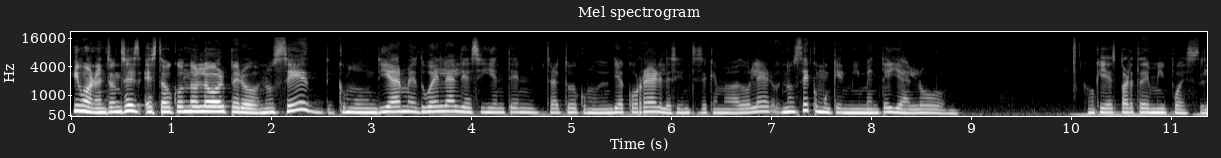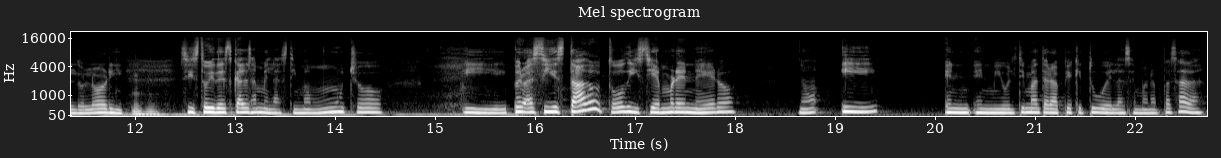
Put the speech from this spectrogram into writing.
Y bueno, entonces he estado con dolor, pero no sé, como un día me duele, al día siguiente trato como de un día correr, el día siguiente sé que me va a doler. No sé, como que en mi mente ya lo... Como que ya es parte de mí, pues, el dolor. Y si estoy descalza me lastima mucho. Y, pero así he estado todo diciembre, enero, ¿no? Y en, en mi última terapia que tuve la semana pasada,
